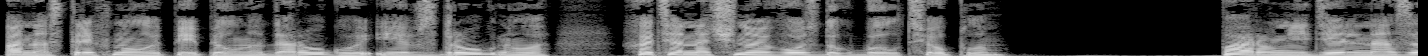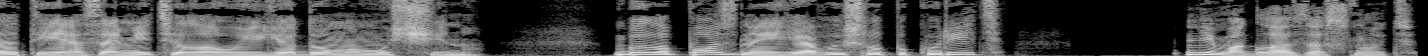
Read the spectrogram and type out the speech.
Она стряхнула пепел на дорогу и вздрогнула, хотя ночной воздух был теплым. Пару недель назад я заметила у ее дома мужчину. Было поздно, и я вышла покурить. Не могла заснуть.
